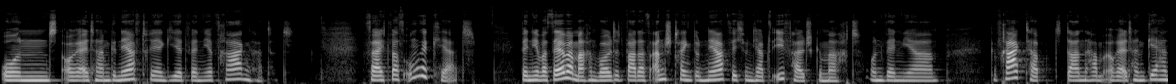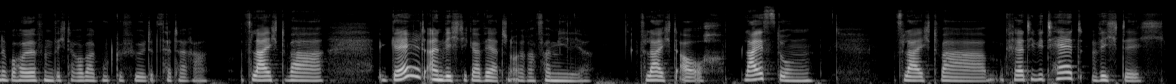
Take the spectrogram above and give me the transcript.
Und eure Eltern haben genervt reagiert, wenn ihr Fragen hattet. Vielleicht war es umgekehrt. Wenn ihr was selber machen wolltet, war das anstrengend und nervig und ihr habt es eh falsch gemacht. Und wenn ihr gefragt habt, dann haben eure Eltern gerne geholfen, sich darüber gut gefühlt etc. Vielleicht war Geld ein wichtiger Wert in eurer Familie. Vielleicht auch Leistung. Vielleicht war Kreativität wichtig.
